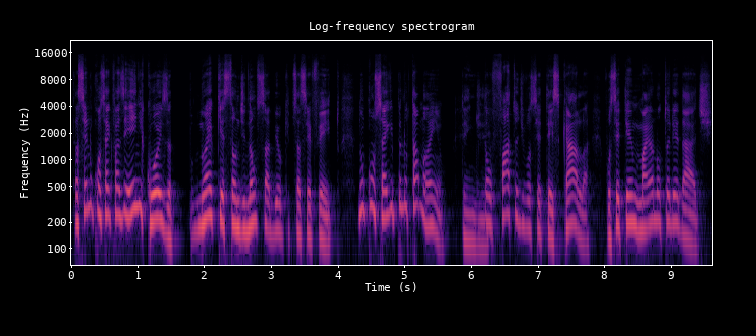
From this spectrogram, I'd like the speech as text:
Então você não consegue fazer N coisa. Não é questão de não saber o que precisa ser feito. Não consegue pelo tamanho. Entendi. Então, o fato de você ter escala, você tem maior notoriedade.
